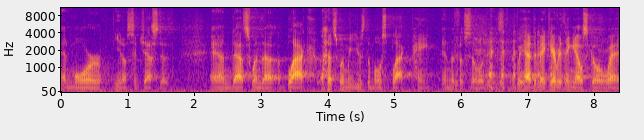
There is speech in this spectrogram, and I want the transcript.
and more, you know, suggestive. And that's when the black, that's when we used the most black paint in the facilities. we had to make everything else go away.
